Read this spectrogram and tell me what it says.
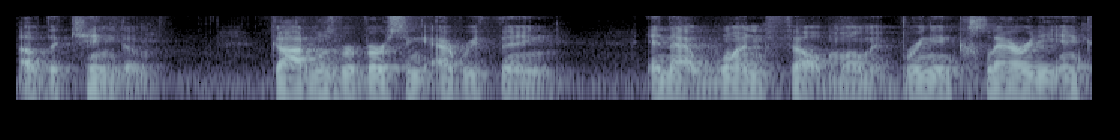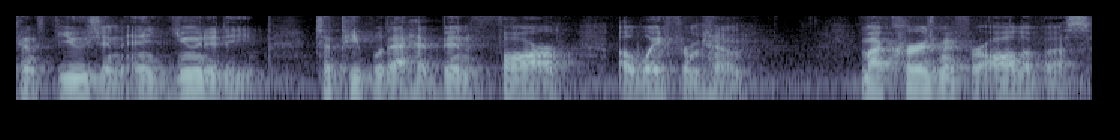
of the kingdom. God was reversing everything in that one felt moment, bringing clarity and confusion and unity to people that had been far away from him. My encouragement for all of us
